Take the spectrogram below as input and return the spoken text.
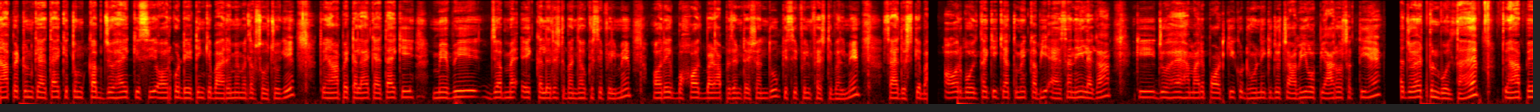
यहाँ पे टुन कहता है कि तुम कब जो है किसी और को डेटिंग के बारे में मतलब सोचोगे? तो यहाँ पे टलाया कहता है कि मे बी जब मैं एक कलरिस्ट बन जाऊँ किसी फ़िल्म में और एक बहुत बड़ा प्रेजेंटेशन दूँ किसी फ़िल्म फेस्टिवल में, शायद उसके बाद। और बोलता कि क्या तुम्हें कभी ऐसा नहीं लगा कि जो है हमारे पॉटकी को ढूँढने की जो चाबी वो प्यार हो सकती है? जो है टुन बोलता है। तो यहाँ पे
